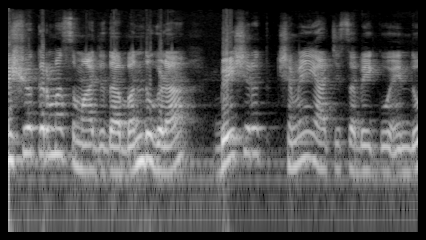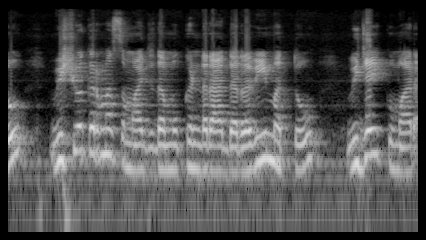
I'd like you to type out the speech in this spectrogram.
ವಿಶ್ವಕರ್ಮ ಸಮಾಜದ ಬಂಧುಗಳ ಬೇಷರತ್ ಕ್ಷಮೆ ಯಾಚಿಸಬೇಕು ಎಂದು ವಿಶ್ವಕರ್ಮ ಸಮಾಜದ ಮುಖಂಡರಾದ ರವಿ ಮತ್ತು ವಿಜಯ್ ಕುಮಾರ್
